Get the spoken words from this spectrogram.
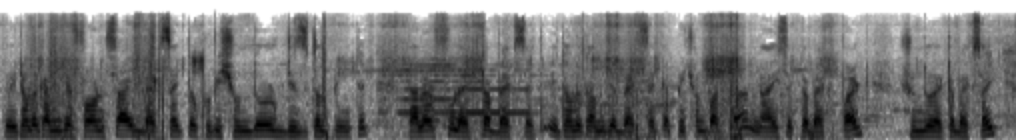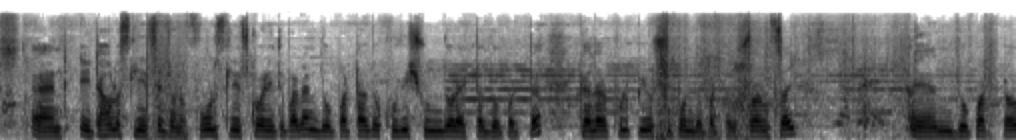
তো এটা হলো কামিজের ফ্রন্ট সাইড ব্যাক সাইডটাও খুবই সুন্দর ডিজিটাল প্রিন্টেড কালারফুল একটা ব্যাক সাইড এটা হলো কামিজের ব্যাক সাইডটা পিছন পার্টটা নাইস একটা ব্যাক পার্ট সুন্দর একটা ব্যাক সাইড অ্যান্ড এটা হলো স্লিভসের জন্য। ফুল স্লিভস করে নিতে পারবেন। দোপাট্টা তো খুবই সুন্দর একটা dupatta. Colourful pure chiffon dupatta. Front side and দোপাট্টাও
